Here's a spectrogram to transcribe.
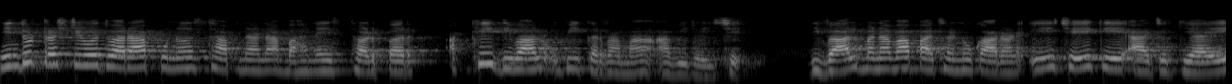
હિન્દુ ટ્રસ્ટીઓ દ્વારા પુનઃસ્થાપનાના બહાને સ્થળ પર આખી દિવાલ ઊભી કરવામાં આવી રહી છે. દિવાલ બનાવવા પાછળનું કારણ એ છે કે આ જગ્યાએ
